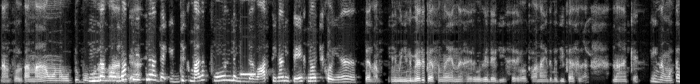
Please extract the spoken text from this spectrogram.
நான் சொல்றேன் நான் உன்னை விட்டு போக இதுக்கு மேல போன்ல இந்த வார்த்தைலாம் நீ பேசணும் வச்சுக்கோயேன் சரி நான் இனிமே- இனிமேட்டு பேசணும் என்ன சரி ஓகே டேடி சரி ஓகே நான் இதை பத்தி பேசல. நான் உன்கிட்ட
